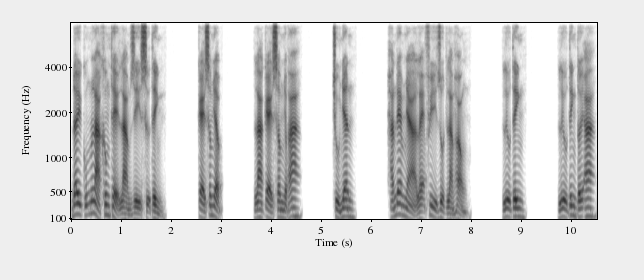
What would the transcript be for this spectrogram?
Đây cũng là không thể làm gì sự tình. Kẻ xâm nhập. Là kẻ xâm nhập A. Chủ nhân. Hắn đem nhà lệ phi rụt làm hỏng. Lưu tinh. Lưu tinh tới A.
